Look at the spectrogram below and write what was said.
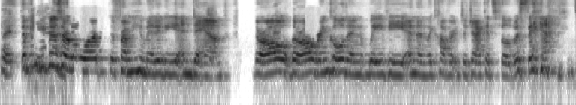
But the pages yeah. are warped from humidity and damp. They're all they're all wrinkled and wavy, and then the cover the jacket's filled with sand.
